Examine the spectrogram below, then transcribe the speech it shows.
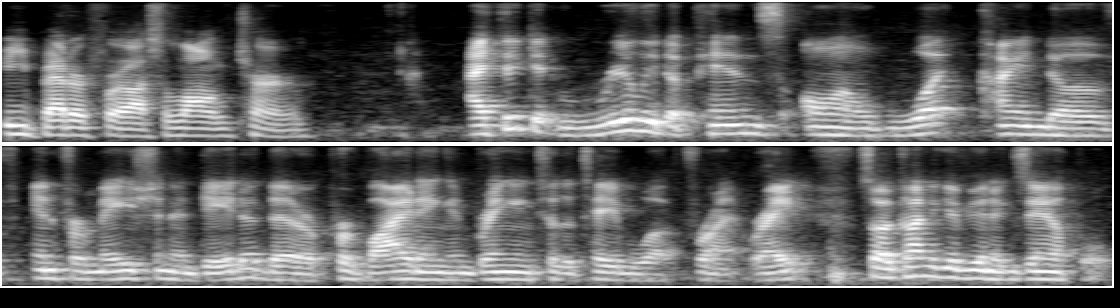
be better for us long term. I think it really depends on what kind of information and data they're providing and bringing to the table up front, right? So I'll kind of give you an example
